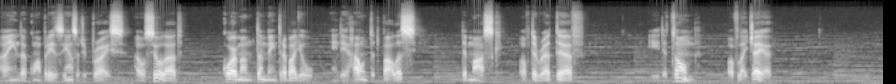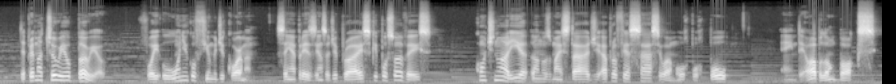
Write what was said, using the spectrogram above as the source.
Ainda com a presença de Price ao seu lado, Corman também trabalhou em The Haunted Palace, The Mask of the Red Death e The Tomb of Ligeia. The Prematorial Burial foi o único filme de Corman sem a presença de Price, que por sua vez continuaria anos mais tarde a professar seu amor por Poe em The Oblong Box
